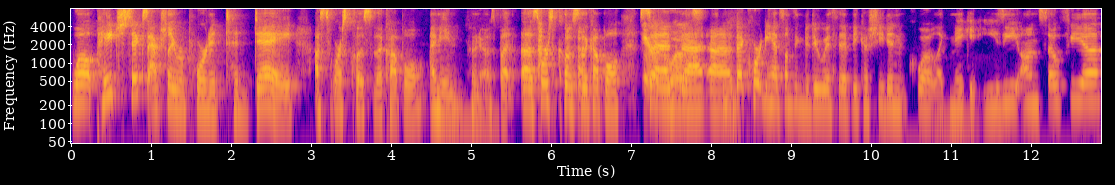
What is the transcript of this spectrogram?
Well, page six actually reported today a source close to the couple. I mean, who knows, but a source close to the couple said quotes. that uh, that Kourtney had something to do with it because she didn't quote like make it easy on Sofia.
